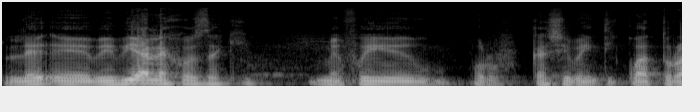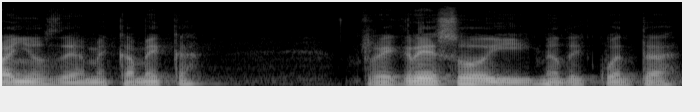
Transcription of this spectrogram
eh, vivía lejos de aquí, me fui por casi 24 años de Amecameca, regreso y me doy cuenta.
